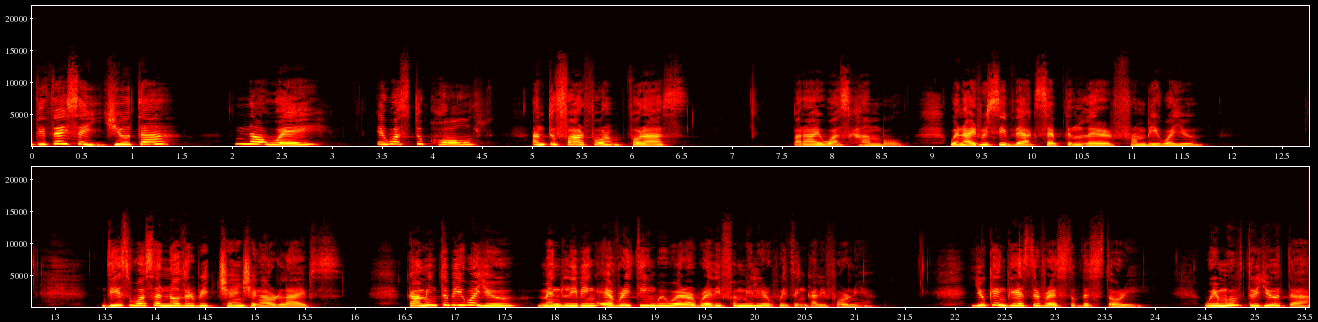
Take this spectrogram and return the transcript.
Did they say Utah? No way. It was too cold and too far for, for us. But I was humbled when I received the acceptance letter from BYU. This was another big change in our lives. Coming to BYU meant leaving everything we were already familiar with in California. You can guess the rest of the story. We moved to Utah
